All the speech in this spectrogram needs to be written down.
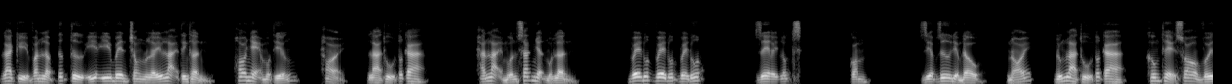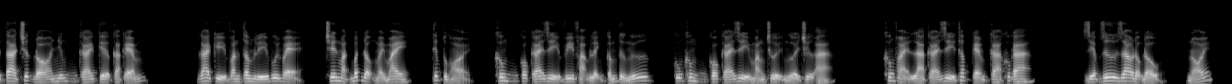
gai kỳ văn lập tức từ y y bên trong lấy lại tinh thần, ho nhẹ một tiếng, hỏi, là thủ tốt ca? Hắn lại muốn xác nhận một lần. Vê đút vê đút vê đút. Jlux con diệp dư điểm đầu nói, đúng là thủ tốt ca, không thể so với ta trước đó những cái kia ca kém. Gai kỳ văn tâm lý vui vẻ, trên mặt bất động mảy may, tiếp tục hỏi, không có cái gì vi phạm lệnh cấm từ ngữ, cũng không có cái gì mắng chửi người chữ a. Không phải là cái gì thấp kém ca khúc ca? Diệp dư giao động đầu, nói,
